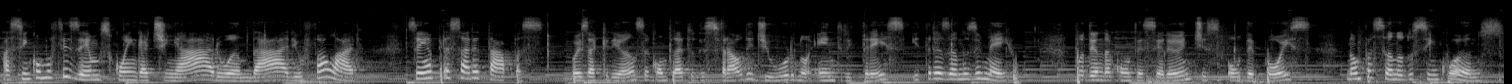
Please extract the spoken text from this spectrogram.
Assim como fizemos com engatinhar, o andar e o falar, sem apressar etapas, pois a criança completa o desfraude diurno entre 3 e 3 anos e meio, podendo acontecer antes ou depois, não passando dos 5 anos.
